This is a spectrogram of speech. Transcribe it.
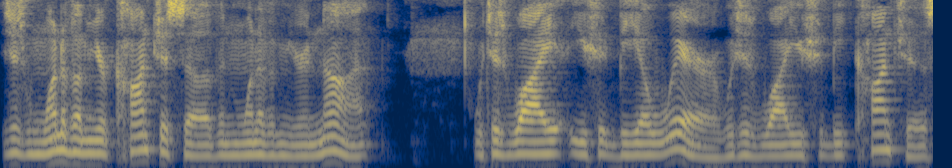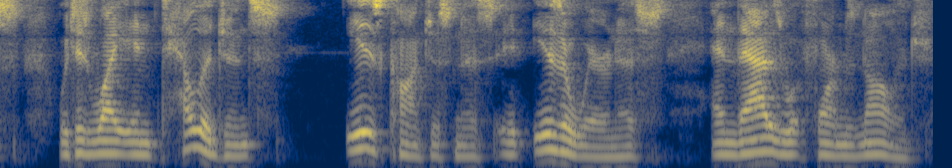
It's just one of them you're conscious of and one of them you're not which is why you should be aware which is why you should be conscious which is why intelligence is consciousness, it is awareness, and that is what forms knowledge.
